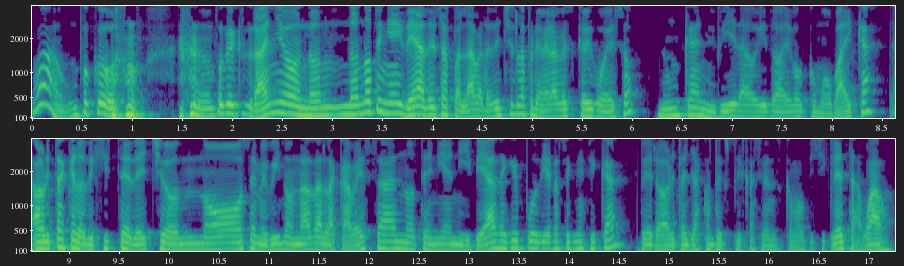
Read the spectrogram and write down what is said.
wow, un poco, un poco extraño, no, no, no tenía idea de esa palabra, de hecho es la primera vez que oigo eso, nunca en mi vida he oído algo como baika, ahorita que lo dijiste, de hecho no se me vino nada a la cabeza, no tenía ni idea de qué pudiera significar, pero ahorita ya con tu explicación es como bicicleta, wow,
